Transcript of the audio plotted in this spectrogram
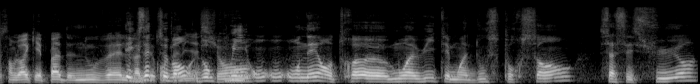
semblerait qu'il n'y ait pas de nouvelles Exactement. vagues de Donc oui, on, est entre moins 8 et moins 12% ça c'est sûr.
